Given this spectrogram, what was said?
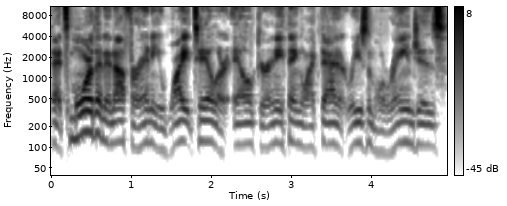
That's more than enough for any whitetail or elk or anything like that at reasonable ranges.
